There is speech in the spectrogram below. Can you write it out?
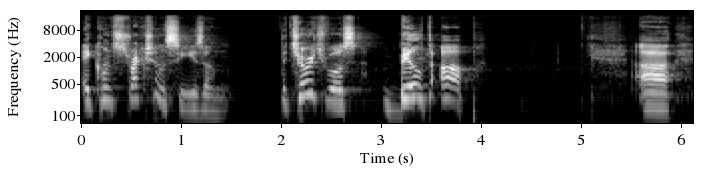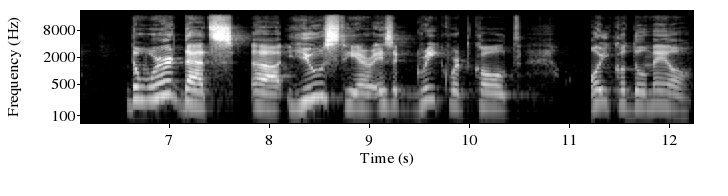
a construction season. The church was built up. Uh, the word that's uh, used here is a Greek word called oikodomeo,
